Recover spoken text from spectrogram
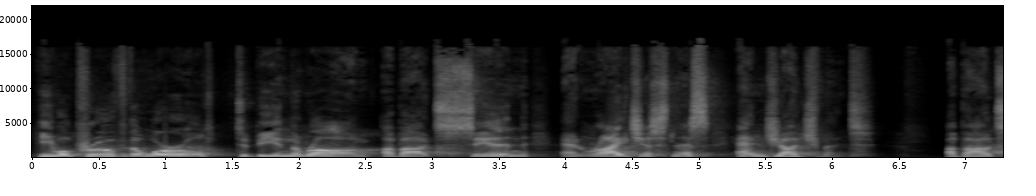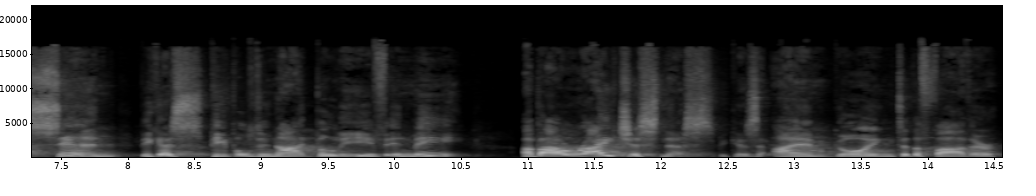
he will prove the world to be in the wrong about sin and righteousness and judgment. About sin, because people do not believe in me. About righteousness, because I am going to the Father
